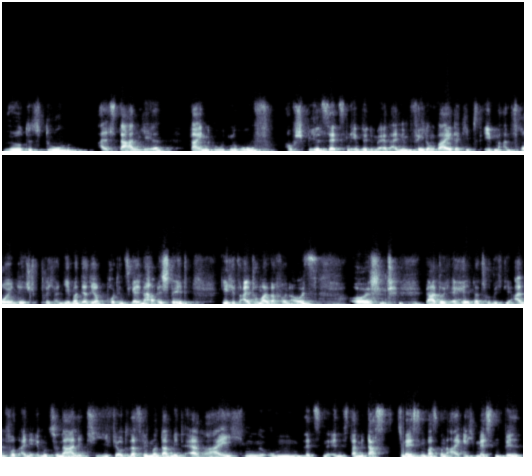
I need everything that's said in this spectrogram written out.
würdest du als Daniel deinen guten Ruf aufs Spiel setzen, indem du eine Empfehlung weitergibst, eben an Freunde, sprich an jemand, der dir potenziell nahe steht, gehe ich jetzt einfach mal davon aus. Und dadurch erhält natürlich die Antwort eine emotionale Tiefe oder das will man damit erreichen, um letzten Endes damit das zu messen, was man eigentlich messen will.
